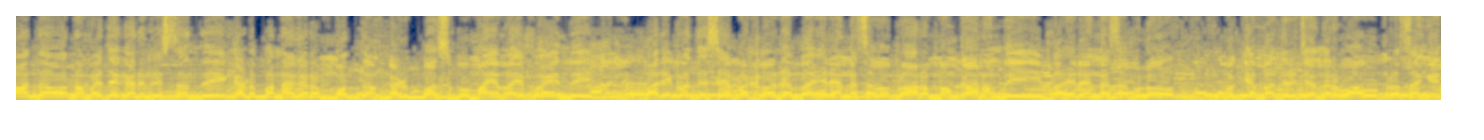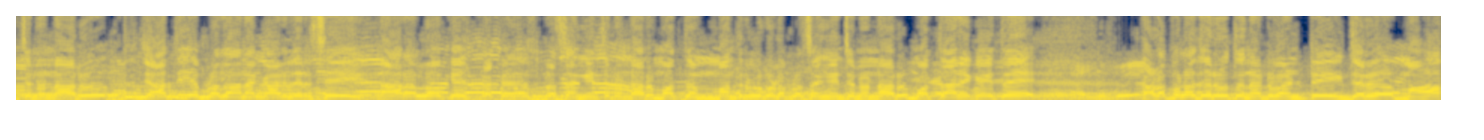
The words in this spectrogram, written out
వాతావరణం అయితే కనిపిస్తుంది. కడప నగరం మొత్తం పసుపుమయం అయిపోయింది మరి కొద్దిసేపట్లోనే బహిరంగ సభ ప్రారంభం కానుంది. ఈ బహిరంగ సభలో ముఖ్యమంత్రి చంద్రబాబు ప్రసంగించనున్నారు. జాతీయ ప్రధాన కార్యదర్శి నారా లోకేష్ ప్రసంగించనున్నారు. మొత్తం మంత్రులు కూడా ప్రసంగించనున్నారు. మొత్తానికైతే కడపలో జరుగుతున్నటువంటి జరు మహా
